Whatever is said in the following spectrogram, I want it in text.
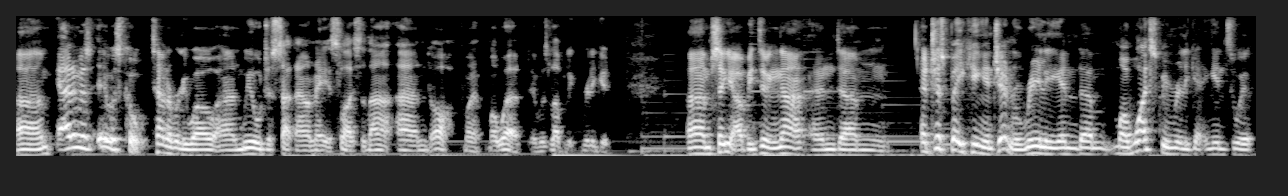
Um, and it was it was cool, turned out really well, and we all just sat down and ate a slice of that, and oh my, my word, it was lovely, really good. Um, so yeah, I've been doing that, and um, and just baking in general, really. And um, my wife's been really getting into it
